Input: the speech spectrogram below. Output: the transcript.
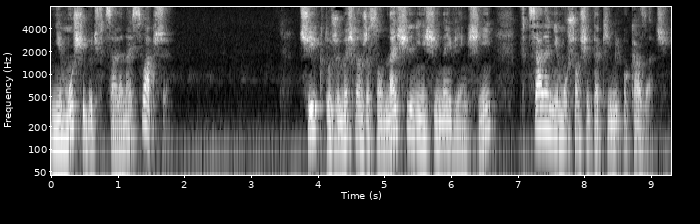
nie musi być wcale najsłabszy. Ci, którzy myślą, że są najsilniejsi i najwięksi, wcale nie muszą się takimi okazać.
